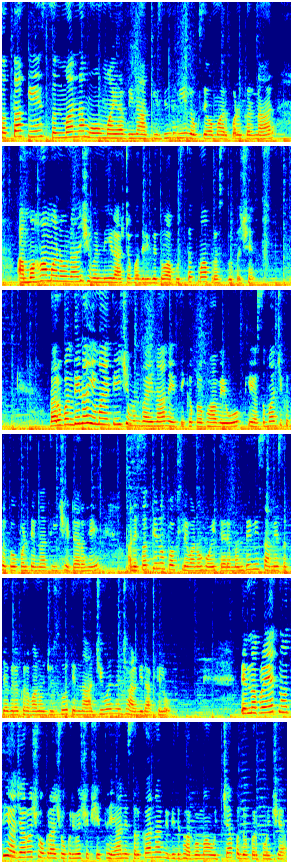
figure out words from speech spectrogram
સત્તા કે સન્માનના મોહ માયા વિના આખી જિંદગી લોકસેવામાં અર્પણ કરનાર આ મહામાનવના જીવનની રાષ્ટ્રપદ વિગતો આ પુસ્તકમાં પ્રસ્તુત છે. દારૂબંધીના હિમાયતી ચિમનભાઈના નૈતિક પ્રભાવ એવો કે અસામાજિક તત્વો પણ તેમનાથી છેટા રહે અને સત્યનો પક્ષ લેવાનો હોય ત્યારે મંદિરની સામે સત્યાગ્રહ કરવાનો જુસ્સો તેમના આજીવનને જાળવી રાખેલો. તેમના પ્રયત્નોથી હજારો છોકરા છોકરીઓ શિક્ષિત થયા અને સરકારના વિવિધ ભાગોમાં ઊંચા પદો પર પહોંચ્યા.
